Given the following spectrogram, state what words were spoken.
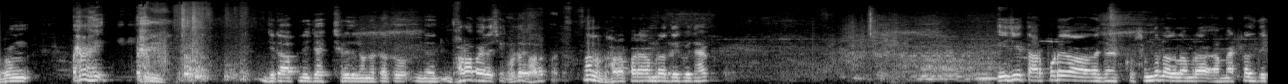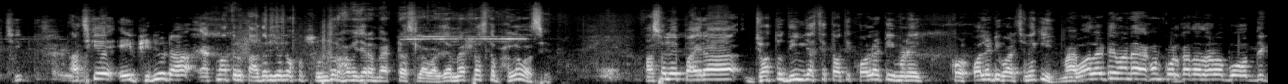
এবং যেটা আপনি যা ছেড়ে দিলেন ওটা তো ধরা পায়রা ছিল। ওটা ধরা পারে না না ধরা পায়রা আমরা দেখব যাক এই যে তারপরে খুব সুন্দর লাগল আমরা ম্যাট্রাস দেখছি। আজকে এই ভিডিওটা একমাত্র তাদের জন্য খুব সুন্দর হবে যারা ম্যাট্রাস লাভার যারা ম্যাট্রাসকে ভালোবাসে। আসলে পায়রা যত দিন যাচ্ছে তত কোয়ালিটি মানে কোয়ালিটি বাড়ছে নাকি? কোয়ালিটি মানে এখন কলকাতা ধরো বহুত দিক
